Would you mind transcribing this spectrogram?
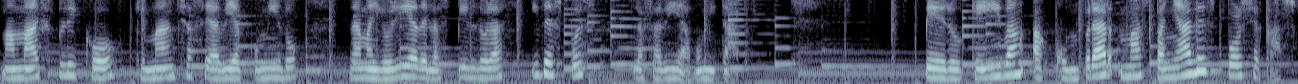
Mamá explicó que Mancha se había comido la mayoría de las píldoras y después las había vomitado. Pero que iban a comprar más pañales por si acaso.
